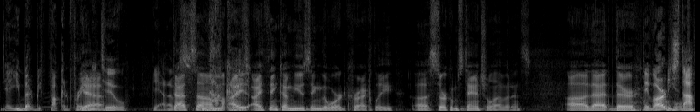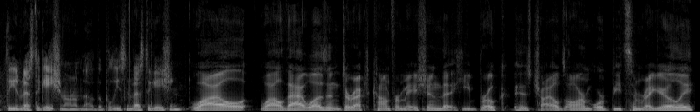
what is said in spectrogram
Yeah, you better be fucking afraid Yeah. of me too. Yeah, that That's um. I. I think I'm using the word correctly. Uh, circumstantial evidence. Uh, that they're They've already stopped the investigation on him, though. The police investigation. while while that wasn't direct confirmation that he broke his child's arm or beats him regularly,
